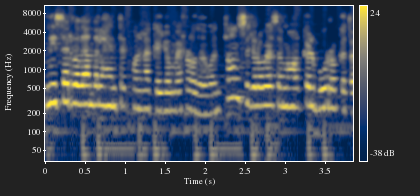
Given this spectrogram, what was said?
ni se rodean de la gente con la que yo me rodeo. Entonces yo lo voy a hacer mejor que el burro que, te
